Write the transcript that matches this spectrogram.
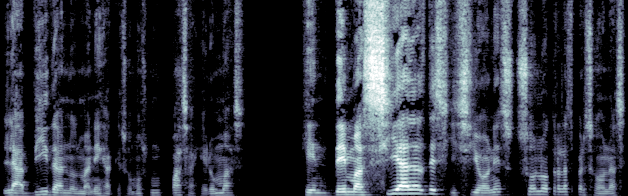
la vida nos maneja, que somos un pasajero más, que en demasiadas decisiones son otras las personas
